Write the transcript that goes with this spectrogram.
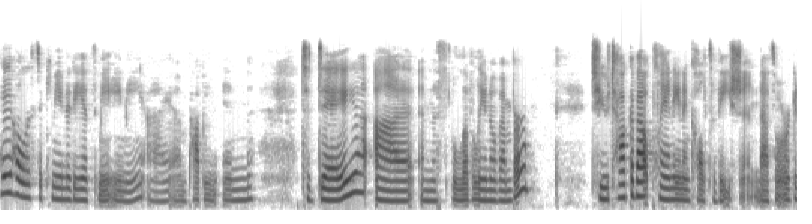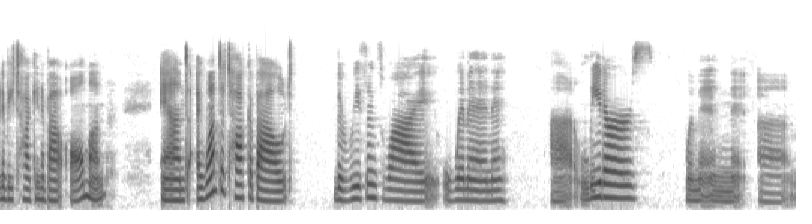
Hey, holistic community, it's me, Amy. I am popping in today uh, in this lovely November to talk about planning and cultivation. That's what we're going to be talking about all month. And I want to talk about the reasons why women uh, leaders, women, um,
